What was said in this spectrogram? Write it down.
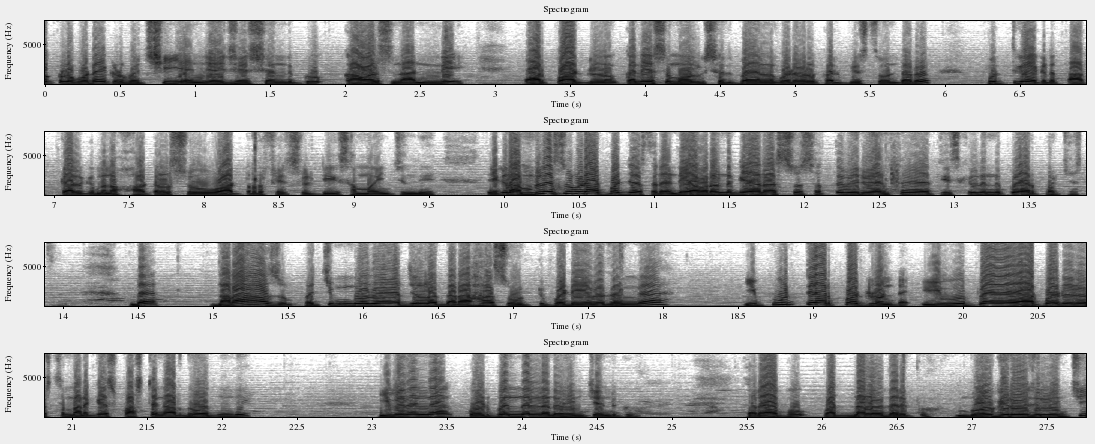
ఒక్కరు కూడా ఇక్కడికి వచ్చి ఎంజాయ్ చేసేందుకు కావాల్సిన అన్ని ఏర్పాట్లను కనీస మౌలిక సదుపాయాలను కూడా వాళ్ళు కల్పిస్తూ ఉంటారు. పూర్తిగా ఇక్కడ తాత్కాలికమైన హోటల్స్ వాటర్ ఫెసిలిటీకి సంబంధించింది. ఇక్కడ అంబులెన్స్ కూడా ఏర్పాటు చేస్తారు. అంటే ఎవరైనా అస్వస్థత వీరు వెంటనే తీసుకెళ్ళేందుకు ఏర్పాటు చేస్తారు. అంటే దరహాసం పశ్చిమ గోదావరి జిల్లా దరహాసం ఉట్టిపడే విధంగా ఈ పూర్తి ఏర్పాట్లు ఉంటాయి. ఈ ఊరి ఏర్పాట్లు వస్తే మనకే స్పష్టంగా అర్థమవుతుంది. ఈ విధంగా కోడిపందాలు నిర్వహించేందుకు. రేపు పద్నాలుగు తారీఖు భోగి రోజు నుంచి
